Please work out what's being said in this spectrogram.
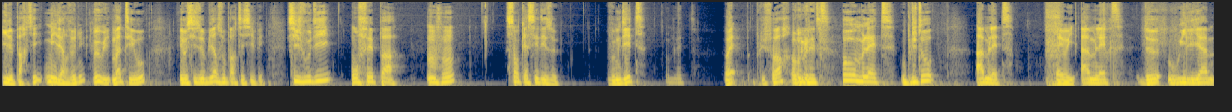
il est parti, mais il est revenu. Oui, oui. Mathéo et aussi The Beers, vous participez. Si je vous dis, on fait pas mhm sans casser des œufs, vous me dites Omelette. Ouais, plus fort. Omelette. Omelette, ou plutôt Hamlet. Eh oui, Hamlet de William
